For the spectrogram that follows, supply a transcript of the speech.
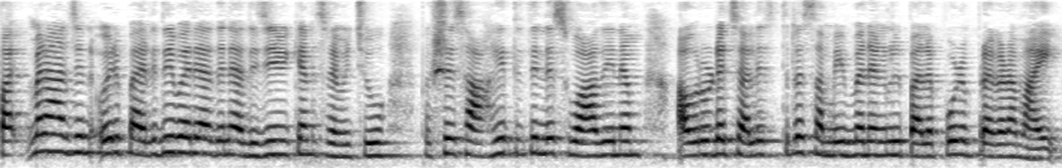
പത്മരാജൻ ഒരു പരിധിവരെ അതിനെ അതിജീവിക്കാൻ ശ്രമിച്ചു. പക്ഷേ സാഹിത്യത്തിന്റെ സ്വാധീനം അവരുടെ ചലച്ചിത്ര സമീപനങ്ങളിൽ പലപ്പോഴും പ്രകടമായി.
